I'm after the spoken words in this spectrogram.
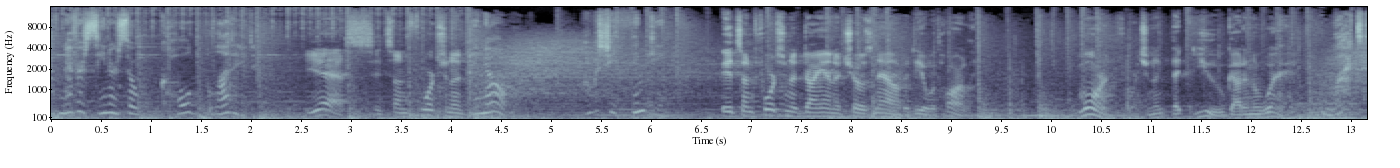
I've never seen her so cold-blooded. Yes, it's unfortunate. I know. What was she thinking? It's unfortunate Diana chose now to deal with Harley. More unfortunate that you got in the way. What?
